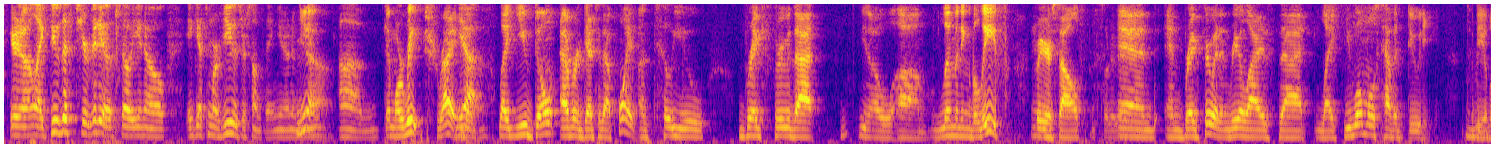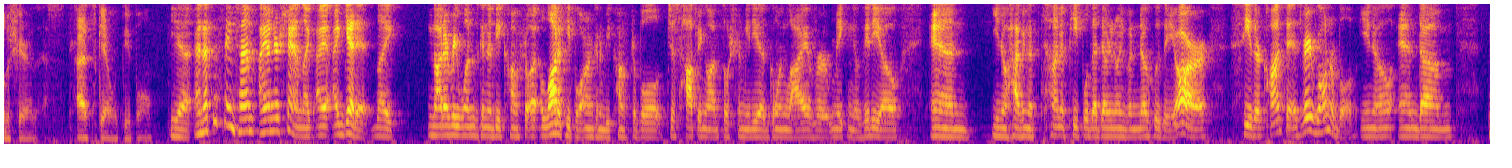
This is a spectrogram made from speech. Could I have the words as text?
You know, like do this to your video so you know it gets more views or something. You know what I mean? Yeah. Um, get more reach, right? Yeah. But, like you don't ever get to that point until you break through that, you know, um, limiting belief for yourself, Mm-hmm. That's what it is. and and break through it and realize that like you almost have a duty to Mm-hmm. be able to share this at scale with people. Yeah, and at the same time, I understand. Like, I, I get it. Like, not everyone's going to be comfortable. A lot of people aren't going to be comfortable just hopping on social media, going live, or making a video, and you know, having a ton of people that don't even know who they are see their content. It's very vulnerable, you know, and um,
